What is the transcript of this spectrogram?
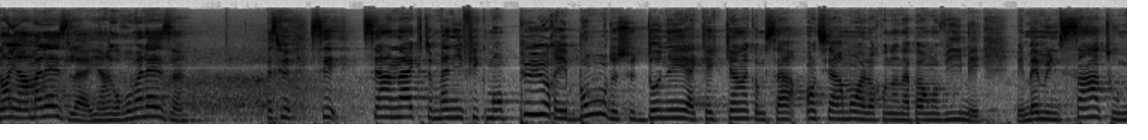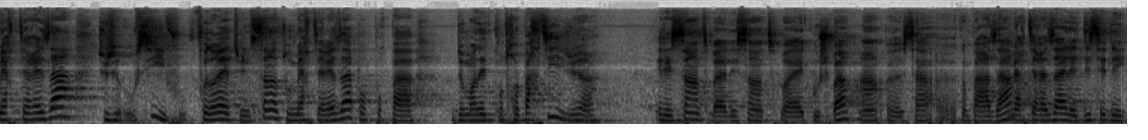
Non il y a un malaise là. Il y a un gros malaise parce que c'est un acte magnifiquement pur et bon de se donner à quelqu'un comme ça entièrement alors qu'on n'en a pas envie. Mais, même une sainte ou mère Teresa aussi il faudrait être une sainte ou mère Teresa pour pour pas demander de contrepartie et les saintes bah, les saintes elles couchent pas hein, euh, ça euh, comme par hasard. Mère Teresa elle est décédée.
